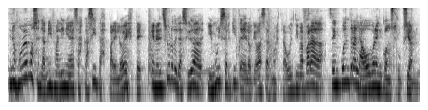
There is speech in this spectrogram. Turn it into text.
Si nos movemos en la misma línea de esas casitas para el oeste, en el sur de la ciudad y muy cerquita de lo que va a ser nuestra última parada, se encuentra la obra en construcción.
